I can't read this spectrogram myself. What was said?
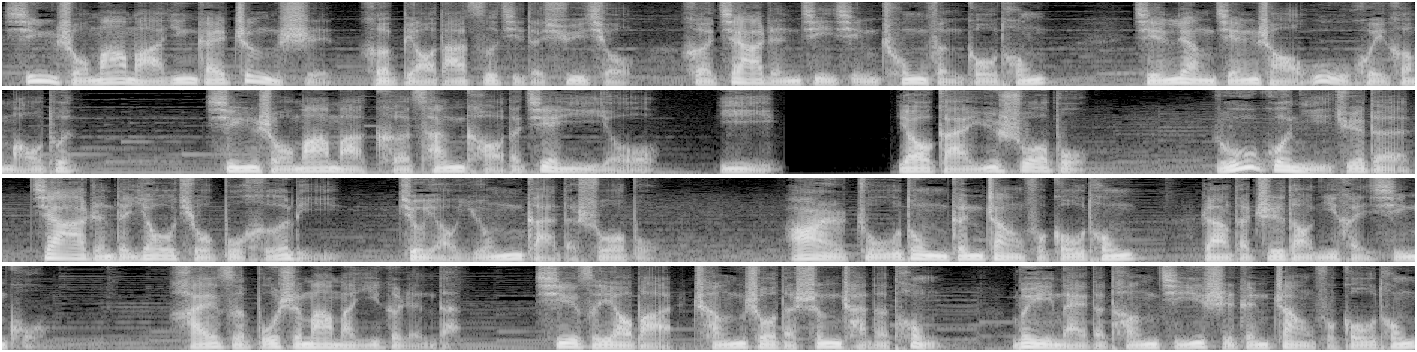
新手妈妈应该正视和表达自己的需求，和家人进行充分沟通，尽量减少误会和矛盾。新手妈妈可参考的建议有：一，要敢于说不。如果你觉得家人的要求不合理，就要勇敢的说不。二，主动跟丈夫沟通，让他知道你很辛苦。孩子不是妈妈一个人的，妻子要把承受的生产的痛、喂奶的疼及时跟丈夫沟通，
